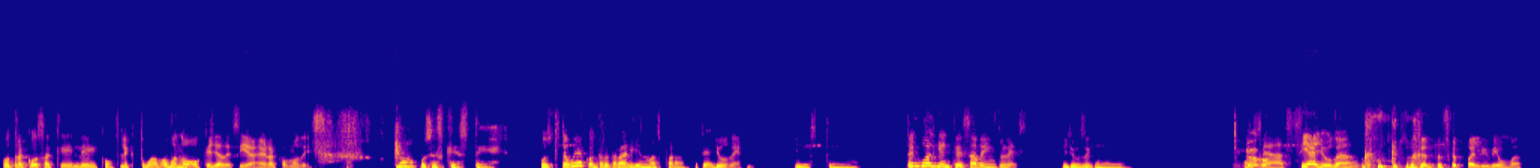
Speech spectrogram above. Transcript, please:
otra cosa que le conflictuaba, bueno, o que ella decía, era como de, no, pues es que este, pues te voy a contratar a alguien más para que te ayude. Y este, tengo a alguien que sabe inglés. Y yo así como, o sea, sí ayuda que la gente sepa el idioma,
